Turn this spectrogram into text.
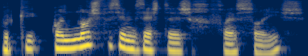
Porque quando nós fazemos estas reflexões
